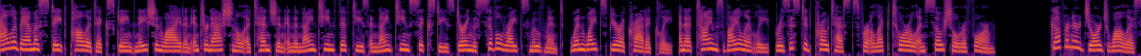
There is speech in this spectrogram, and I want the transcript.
Alabama state politics gained nationwide and international attention in the 1950s and 1960s during the civil rights movement, when whites bureaucratically, and at times violently, resisted protests for electoral and social reform. Governor George Wallace,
